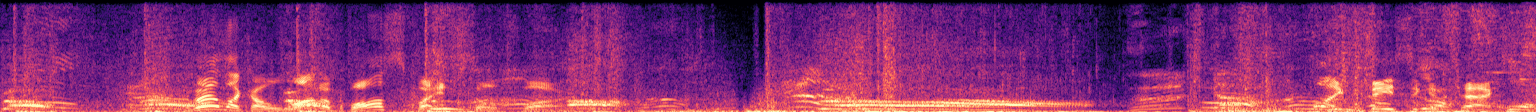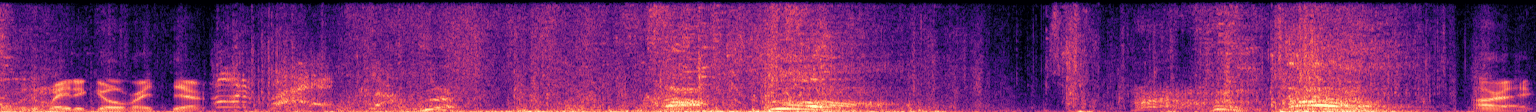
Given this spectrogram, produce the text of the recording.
I've had like a lot of boss fights so far. I like basic attacks were the way to go right there. All right.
